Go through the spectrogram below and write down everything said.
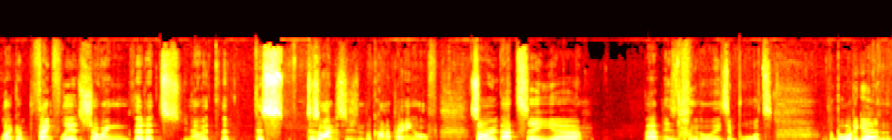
like a, thankfully it's showing that it's you know it, the, this design decisions were kind of paying off. So that's a uh, that is look at all these imports. Abort again.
